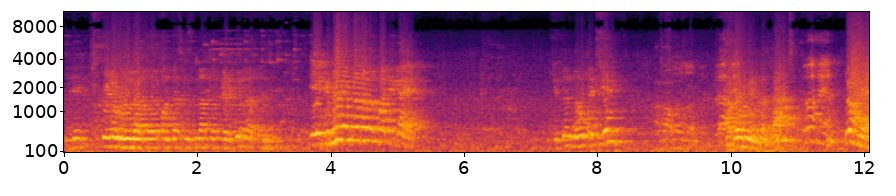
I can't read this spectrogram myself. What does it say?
म्हणजे पीडब्ल्यू जातं पंचायत समिती जातं झेडपीला जातं. एकमेव नगरपालिका आहे. जिथं नऊ टक्के तो आहे.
